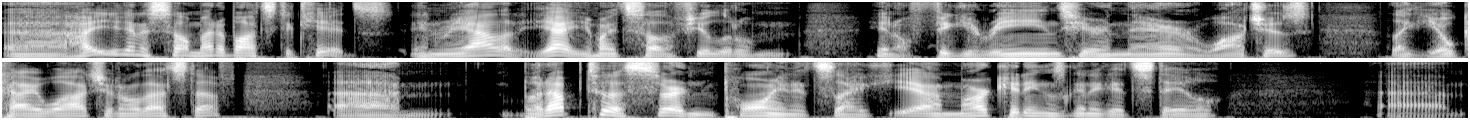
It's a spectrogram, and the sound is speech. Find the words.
uh, how are you going to sell Medabots to kids? In reality, yeah, you might sell a few little, you know, figurines here and there or watches, like Yokai Watch and all that stuff. Um, but up to a certain point, it's like, yeah, marketing is going to get stale. Um,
